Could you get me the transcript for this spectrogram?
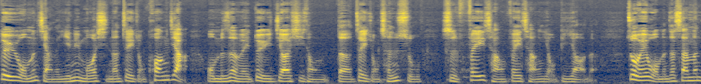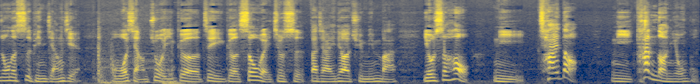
对于我们讲的盈利模型的这种框架，我们认为对于交易系统的这种成熟是非常非常有必要的。作为我们这三分钟的视频讲解，我想做一个这一个收尾，就是大家一定要去明白，有时候。你猜到，你看到牛股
